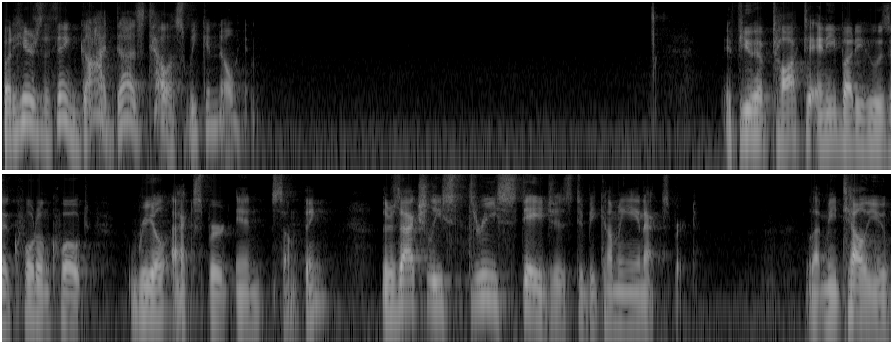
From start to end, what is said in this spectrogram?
But here's the thing God does tell us we can know Him. If you have talked to anybody who is a quote unquote real expert in something, there's actually three stages to becoming an expert. Let me tell you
